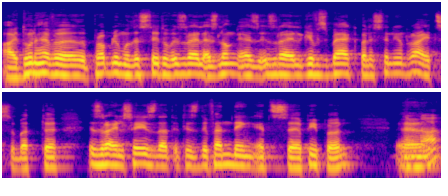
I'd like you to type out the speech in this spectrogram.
I don't have a problem with the state of Israel as long as Israel gives back Palestinian rights. But uh, Israel says that it is defending its uh, people. They're Uh, not.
